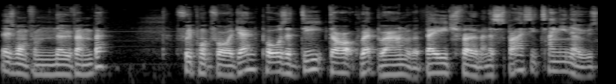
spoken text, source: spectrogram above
There's one from November. 3.4 again, pours a deep dark red brown with a beige foam and a spicy tangy nose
